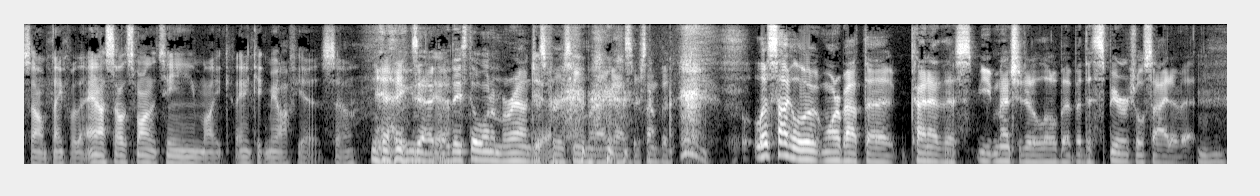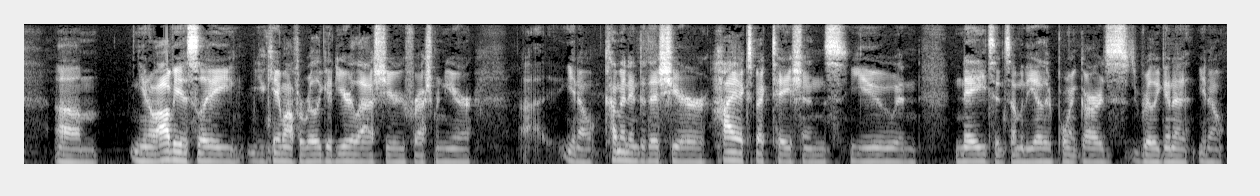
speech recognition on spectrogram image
So I'm thankful that, and I saw the small on the team. Like they didn't kick me off yet. So yeah, exactly. Yeah. They still want him around just yeah. for his humor, I guess, or something. Let's talk a little bit more about the kind of this. You mentioned it a little bit, but the spiritual side of it. Mm-hmm. Um, you know, obviously, you came off a really good year last year, freshman year. Uh, you know, coming into this year, high expectations. You and Nate and some of the other point guards really going to, you know,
